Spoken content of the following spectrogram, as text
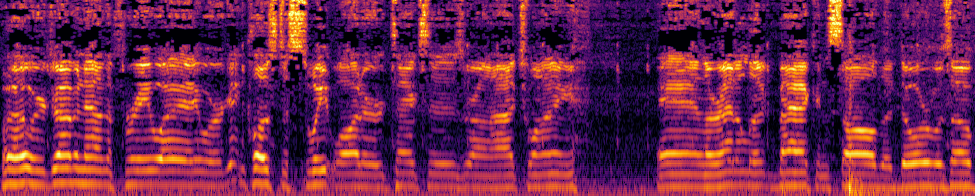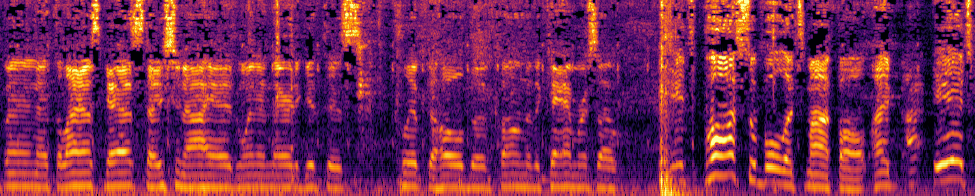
Well, we are driving down the freeway. We're getting close to Sweetwater, Texas. We're on I-20. And Loretta looked back and saw the door was open at the last gas station I had. Went in there to get this clip to hold the phone to the camera. So it's possible it's my fault. I, I it's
